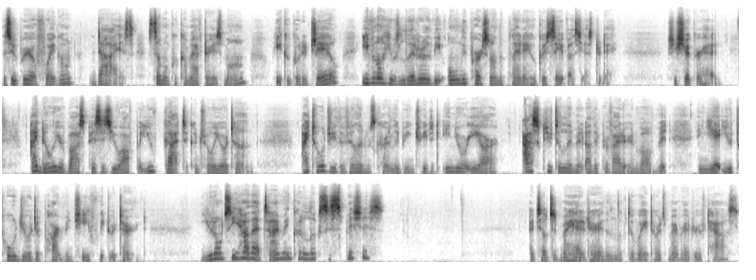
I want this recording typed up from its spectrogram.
the superhero Fuegon dies. Someone could come after his mom. He could go to jail, even though he was literally the only person on the planet who could save us yesterday. She shook her head. I know your boss pisses you off, but you've got to control your tongue. I told you the villain was currently being treated in your ER, asked you to limit other provider involvement, and yet you told your department chief we'd returned. You don't see how that timing could have looked suspicious? I tilted my head at her, then looked away towards my red roofed house.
